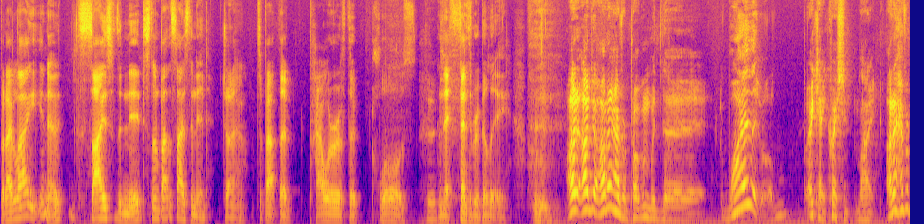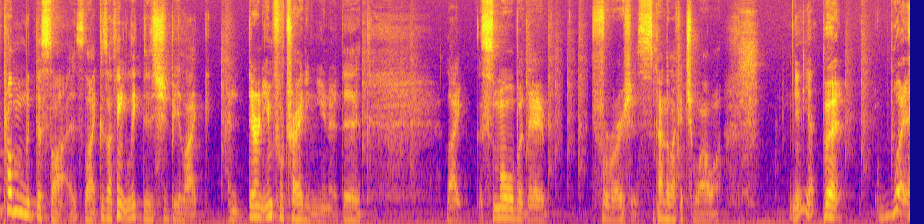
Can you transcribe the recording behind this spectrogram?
but I like you know the size of the nid. It's not about the size of the nid, Jono. It's about the power of the claws and their featherability. I, I, I don't have a problem with the why. Are they, okay, question. Like, I don't have a problem with the size, like, because I think lictors should be like, and they're an infiltrating unit. They're like small, but they're ferocious, kind of like a chihuahua. Yeah, yeah. But what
